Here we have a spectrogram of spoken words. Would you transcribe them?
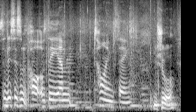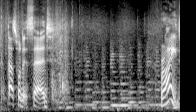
So this isn't part of the um, time thing. You sure? That's what it said. Right.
